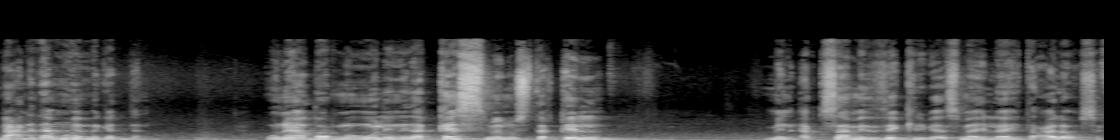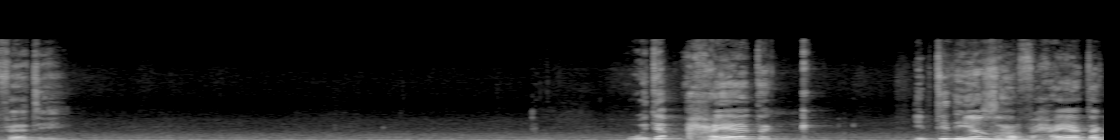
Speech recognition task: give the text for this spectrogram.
معنى ده مهم جدا. ونقدر نقول إن ده قسم مستقل من أقسام الذكر بأسماء الله تعالى وصفاته. وتبقى حياتك يبتدي يظهر في حياتك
